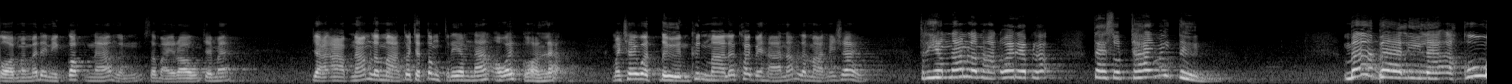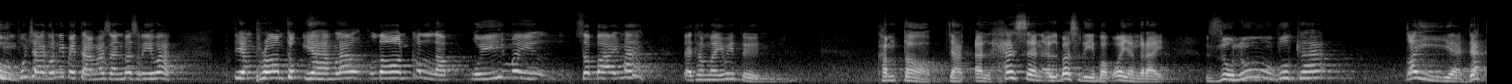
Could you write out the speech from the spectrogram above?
ก่อนมันไม่ได้มีก๊อกน้ำเหมือนสมัยเราใช่ไหม จะอาบน้ำละหมาดก็จะต้องเตรียมน้ำเอาไว้ก่อนแล้ว ไม่ใช่ว่าตื่นขึ้นมาแล้วค่อยไปหาน้ำละหมาดไม่ใช่ เตรียมน้ำละหมาดไว้เรียบร้อยแต่สุดท้ายไม่ตื่นมาบาลีลาอากูมผู้ชายคนนี้ไปถามฮัสซันบัสรีว่า เตรียมพร้อมทุกอย่างแล้วนอนก็หลับปุ๋ยไม่สบายมาก แต่ทำไมไม่ตื่นคำตอบจากอัลฮัสซันอัลบัสรีบอกว่าอย่างไรซูนูบุกะกยดัต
